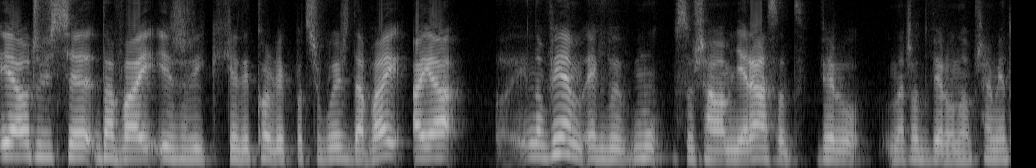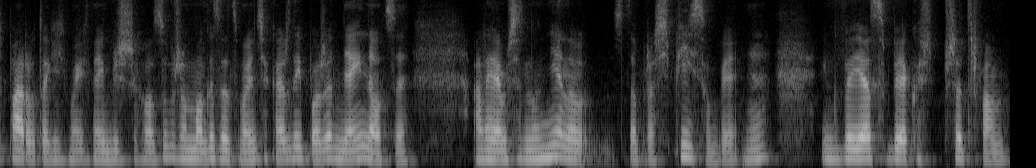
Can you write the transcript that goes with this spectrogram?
y, ja oczywiście dawaj, jeżeli kiedykolwiek potrzebujesz, dawaj, a ja no wiem, jakby mu, słyszałam nieraz od wielu, znaczy od wielu, no przynajmniej od paru takich moich najbliższych osób, że mogę zadzwonić o każdej porze dnia i nocy. Ale ja myślę, no nie no, dobra, śpi sobie, nie? Jakby ja sobie jakoś przetrwam.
